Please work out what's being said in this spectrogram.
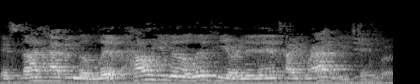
It's not having to live. How are you going to live here in an anti-gravity chamber?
